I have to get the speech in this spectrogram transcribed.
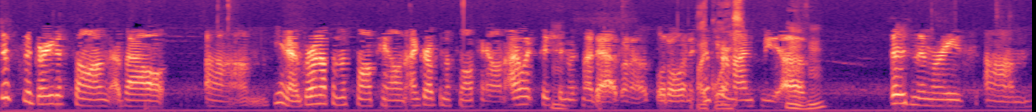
just the greatest song about um, you know growing up in a small town. I grew up in a small town. I went fishing with my dad when I was little, and it just reminds me of Mhm. those memories. Um,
